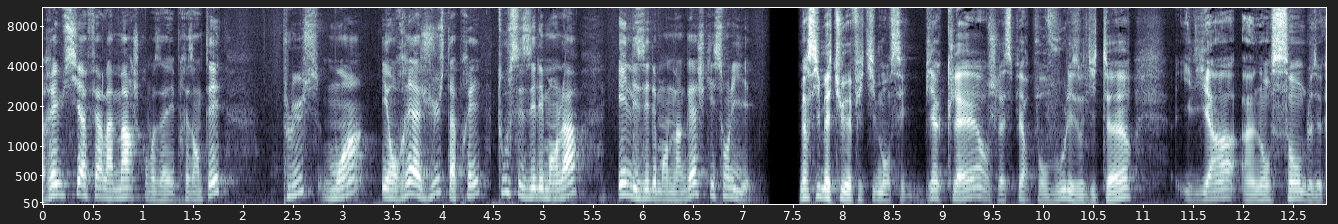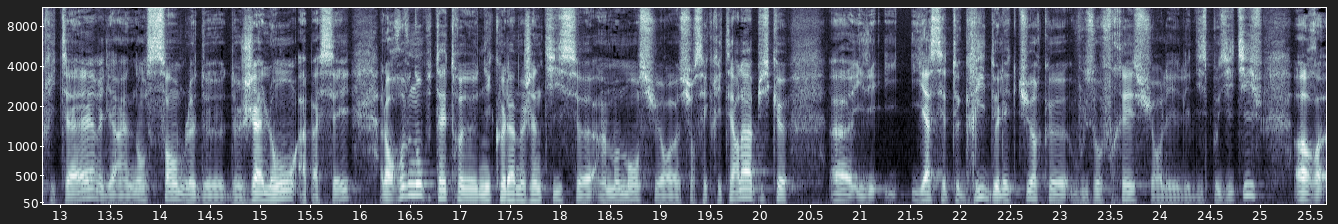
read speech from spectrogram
réussi à faire la marge qu'on vous avait présentée Plus, moins, et on réajuste après tous ces éléments-là et les éléments de langage qui sont liés. Merci Mathieu, effectivement c'est bien clair, je l'espère pour vous les auditeurs il y a un ensemble de critères, il y a un ensemble de, jalons à passer. Alors revenons peut-être, Nicolas Magentis, euh, un moment sur, euh, sur ces critères-là, puisque euh, il, y a cette grille de lecture que vous offrez sur les, dispositifs. Or,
